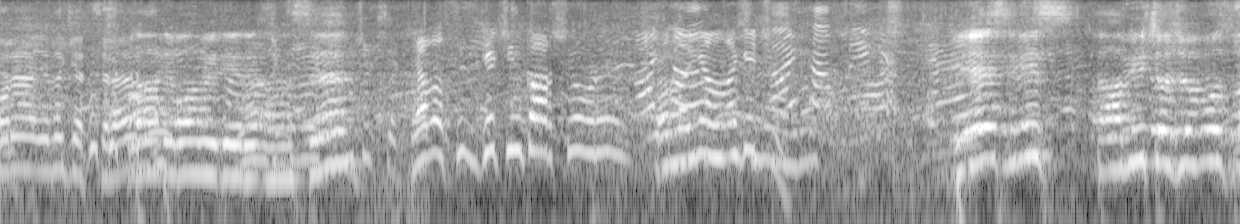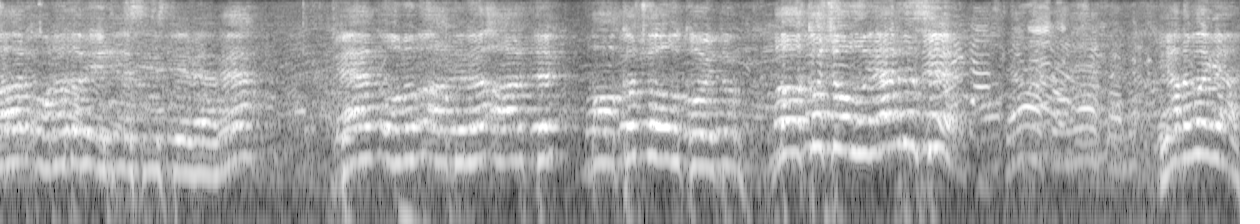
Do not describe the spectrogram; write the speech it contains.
oraya ya da geçseler. Daha devam ediyor anası. Ya da siz geçin karşıya oraya. Onların yanına geçin. Bilirsiniz, tabii çocuğumuz var, ona da bir hediyesini isteyememe. Ben onun adını artık Malkoçoğlu koydum. Malkoçoğlu neredesin? Yanıma gel.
